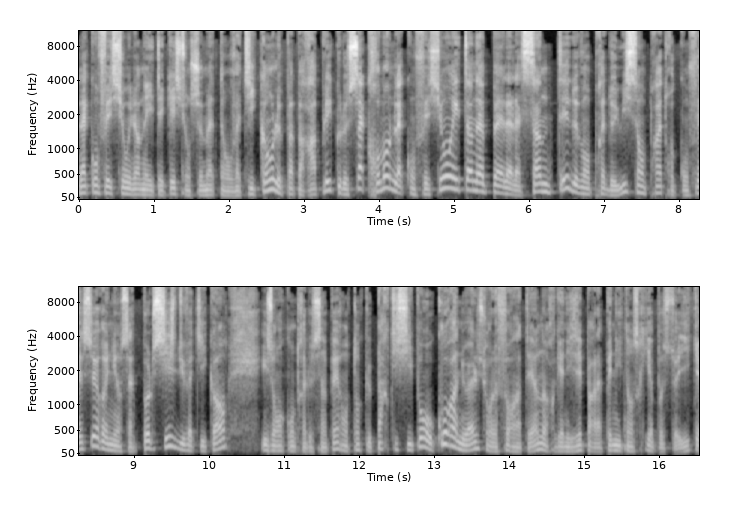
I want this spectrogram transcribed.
La confession, il en a été question ce matin au Vatican. Le pape a rappelé que le sacrement de la confession est un appel à la sainteté devant près de 800 prêtres confesseurs réunis en salle Paul VI du Vatican. Ils ont rencontré le Saint-Père en tant que participants au cours annuel sur le fort interne organisé par la pénitencerie apostolique.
